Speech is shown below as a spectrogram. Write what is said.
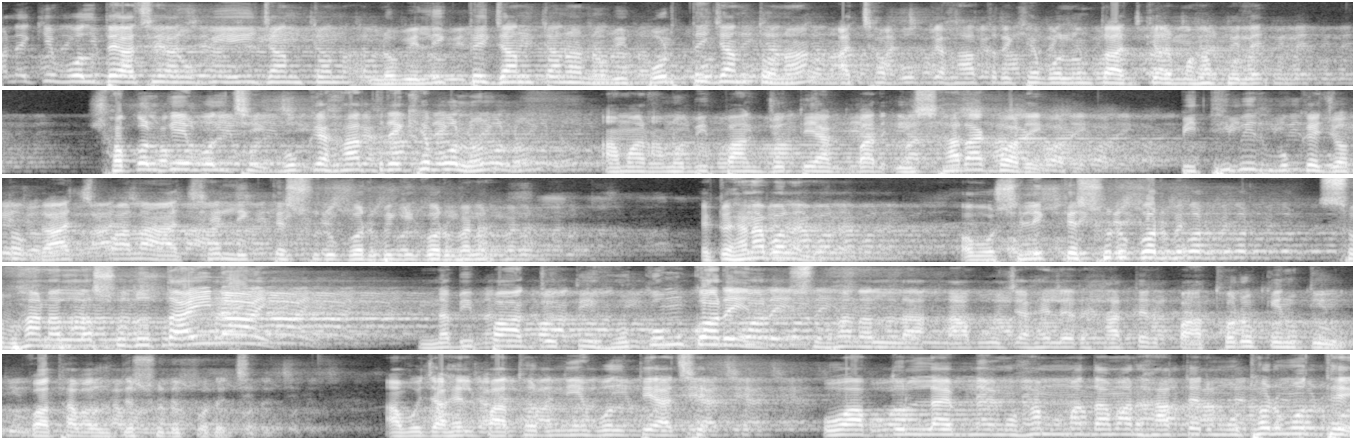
অনেকে বলতে আছে নবী এই জানতো না নবী লিখতে জানতো না নবী পড়তে জানতো না। আচ্ছা বুকে হাত রেখে বলুন তো আজকের মাহফিলে। সকলকে বলছি বুকে হাত রেখে বলুন আমার নবী পাক যদি একবার ইশারা করে পৃথিবীর বুকে যত গাছপালা আছে লিখতে শুরু করবে কি করবে না? একটু হ্যাঁ বলেন। অবশ্যই লিখতে শুরু করবে। সুবহান আল্লাহ শুধু তাই নয়। নবী পাক যদি হুকুম করেন সুবহান আল্লাহ আবু জাহেলের হাতের পাথরও কিন্তু কথা বলতে শুরু করেছে। আবু জাহেল পাথর নিয়ে বলতে আছে ও আব্দুল্লাহ ইবনে মুহাম্মদ আমার হাতের মুঠোর মধ্যে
